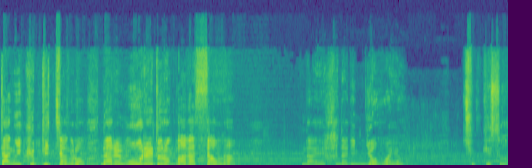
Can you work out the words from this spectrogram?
땅이 그 빗장으로 나를 오래도록 막았사오나 나의 하나님 여호와여 주께서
